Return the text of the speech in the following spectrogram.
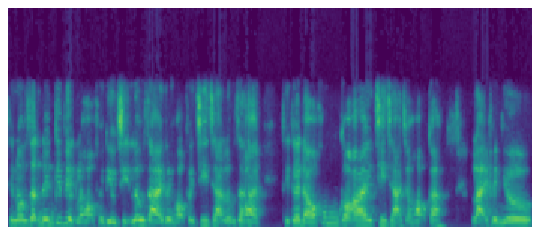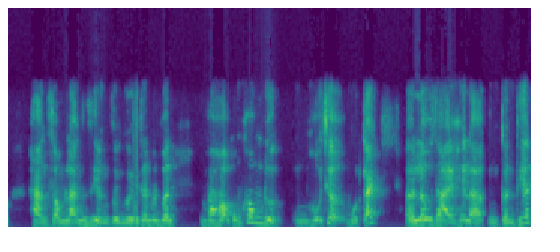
thì nó dẫn đến cái việc là họ phải điều trị lâu dài rồi họ phải chi trả lâu dài. Thì cái đó không có ai chi trả cho họ cả. Lại phải nhờ hàng xóm láng giềng rồi người thân vân vân. Và họ cũng không được ừ, hỗ trợ một cách uh, lâu dài hay là cần thiết.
